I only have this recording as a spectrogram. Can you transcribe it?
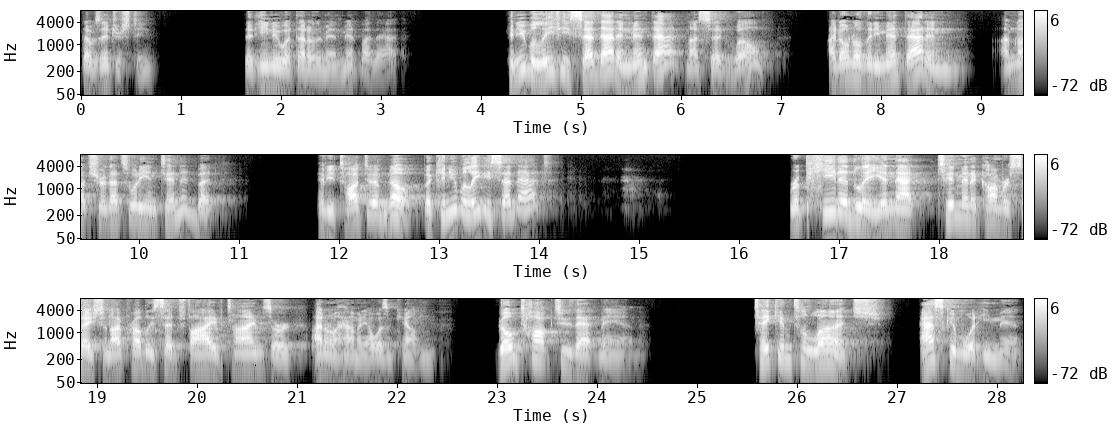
That was interesting that he knew what that other man meant by that. Can you believe he said that and meant that? And I said, Well, I don't know that he meant that, and I'm not sure that's what he intended, but have you talked to him? No. But can you believe he said that? Repeatedly in that 10 minute conversation, I probably said five times, or I don't know how many, I wasn't counting. Go talk to that man. Take him to lunch. Ask him what he meant.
